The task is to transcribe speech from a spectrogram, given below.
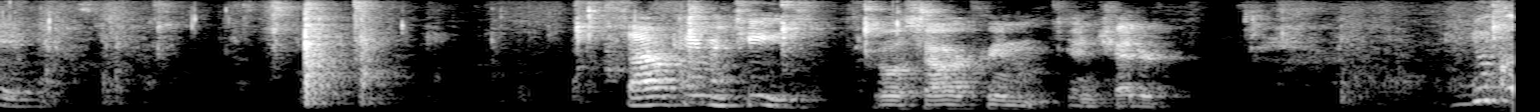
Okay. Sour cream and cheese. Oh, sour cream and cheddar. You go.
